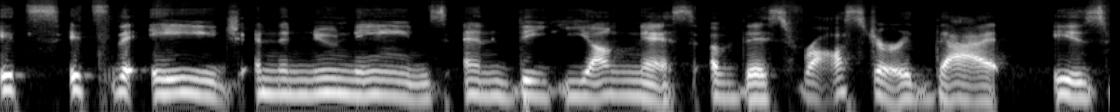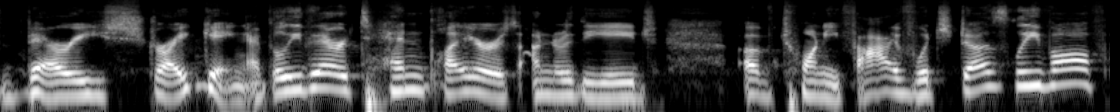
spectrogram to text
it's it's the age and the new names and the youngness of this roster that is very striking. I believe there are 10 players under the age of 25, which does leave off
